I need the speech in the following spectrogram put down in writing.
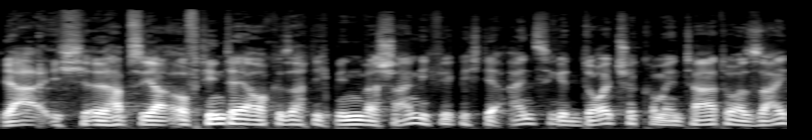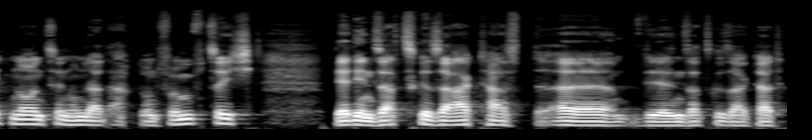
Ja, ich äh, habe es ja oft hinterher auch gesagt, ich bin wahrscheinlich wirklich der einzige deutsche Kommentator seit 1958, der den Satz gesagt hat, äh, der den Satz gesagt hat,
